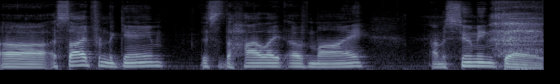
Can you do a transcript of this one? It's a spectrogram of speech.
Uh, aside from the game, this is the highlight of my, I'm assuming, day.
